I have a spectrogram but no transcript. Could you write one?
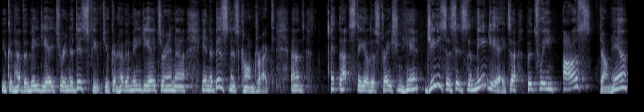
You can have a mediator in a dispute. You can have a mediator in a, in a business contract. And that's the illustration here. Jesus is the mediator between us down here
